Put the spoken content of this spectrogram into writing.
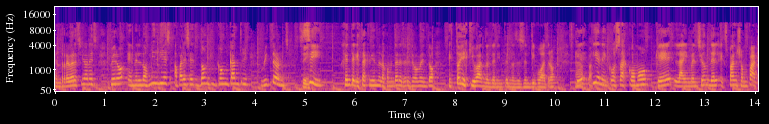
en reversiones, pero en el 2010 aparece Donkey Kong Country Returns. Sí. sí gente que está escribiendo en los comentarios en este momento, estoy esquivando el de Nintendo 64, que tiene cosas como que la invención del expansion pack,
